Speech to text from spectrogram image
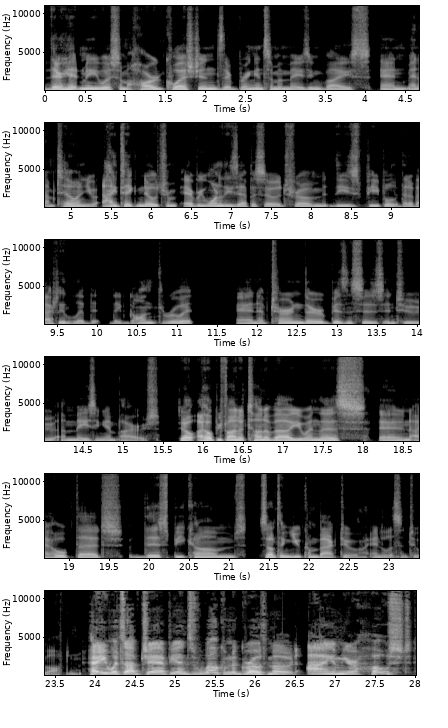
They're hitting me with some hard questions. They're bringing some amazing advice. And, and I'm telling you, I take notes from every one of these episodes from these people that have actually lived it. They've gone through it and have turned their businesses into amazing empires. So I hope you find a ton of value in this, and I hope that this becomes something you come back to and listen to often. Hey, what's up, champions? Welcome to Growth Mode. I am your host,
